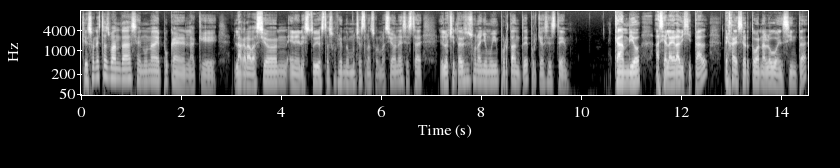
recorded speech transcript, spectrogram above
que son estas bandas en una época en la que la grabación en el estudio está sufriendo muchas transformaciones. Está, el 82 es un año muy importante porque hace este cambio hacia la era digital, deja de ser todo análogo en cinta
